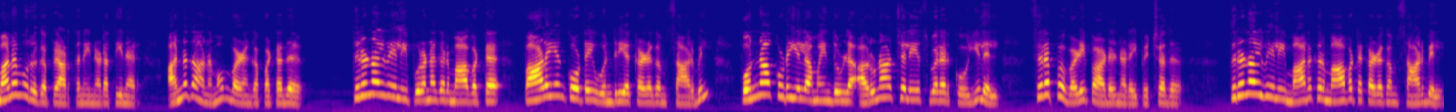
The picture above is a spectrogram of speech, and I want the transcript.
மனமுருக பிரார்த்தனை நடத்தினர். அன்னதானமும் வழங்கப்பட்டது. திருநெல்வேலி புறநகர் மாவட்ட பாளையங்கோட்டை ஒன்றிய கழகம் சார்பில் பொன்னாக்குடியில் அமைந்துள்ள அருணாச்சலேஸ்வரர் கோயிலில் சிறப்பு வழிபாடு நடைபெற்றது. திருநெல்வேலி மாநகர் மாவட்ட கழகம் சார்பில்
